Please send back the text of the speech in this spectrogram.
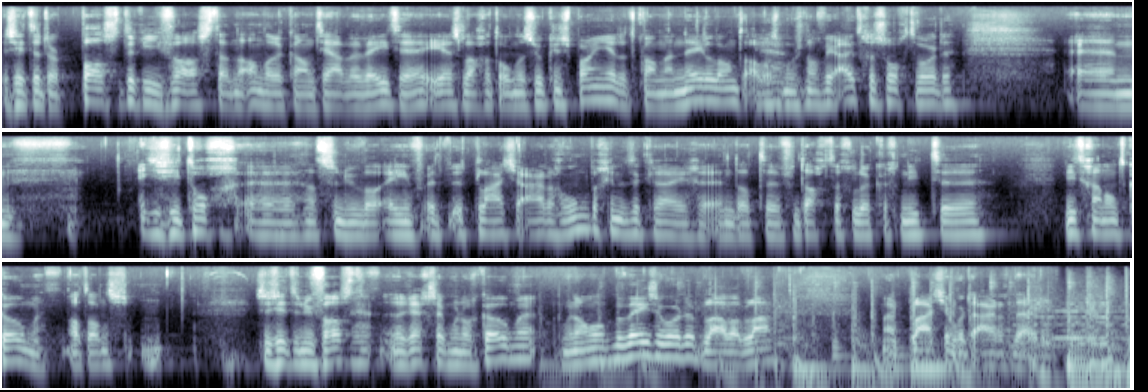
zitten er pas drie vast. Aan de andere kant, ja, we weten, hè, eerst lag het onderzoek in Spanje, dat kwam naar Nederland, alles moest nog weer uitgezocht worden. Um, je ziet toch uh, dat ze nu wel een, het, het, plaatje aardig rond beginnen te krijgen. En dat de verdachten gelukkig niet, uh, niet gaan ontkomen. Althans, ze zitten nu vast. Ja. De rechtszaak moet nog komen. Moet allemaal bewezen worden, bla bla bla. Maar het plaatje wordt aardig duidelijk.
